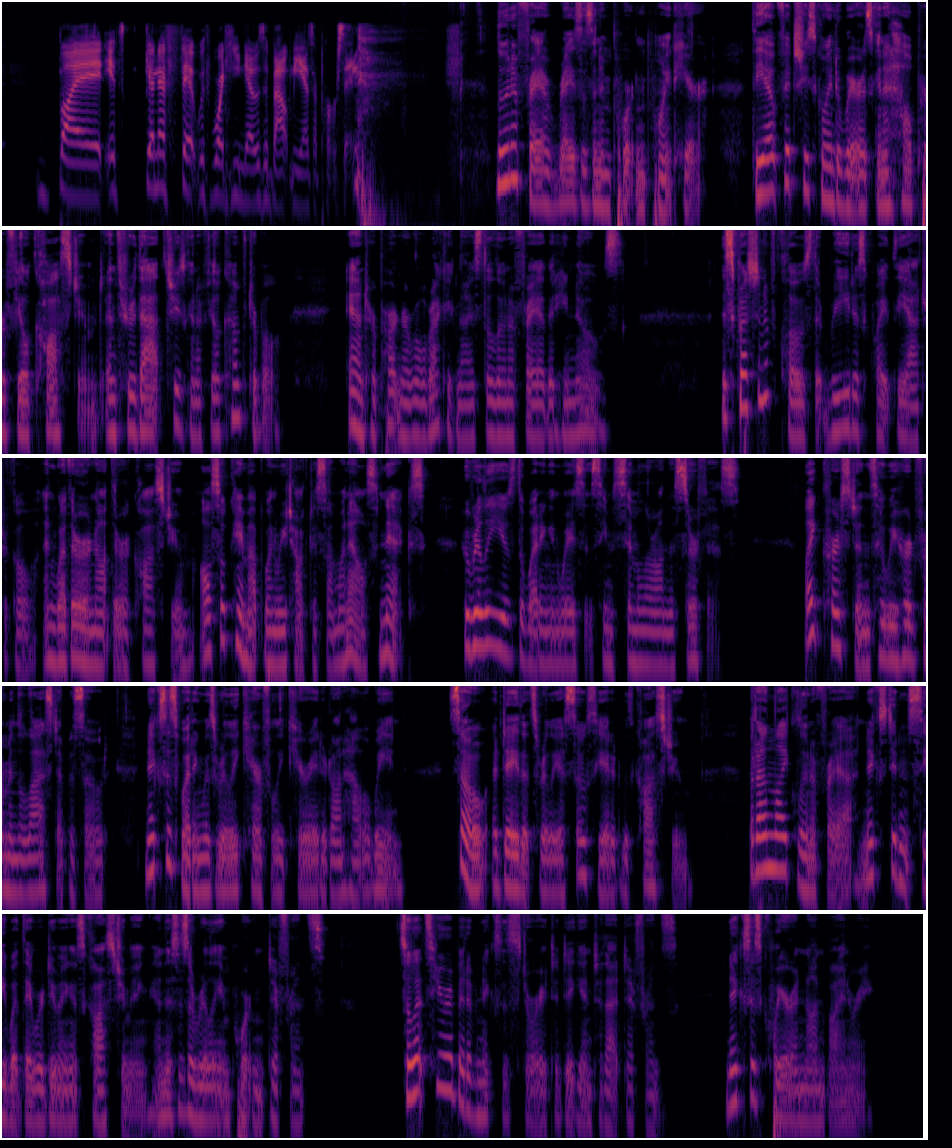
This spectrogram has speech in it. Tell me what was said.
but it's gonna fit with what he knows about me as a person. Luna Freya raises an important point here. The outfit she's going to wear is going to help her feel costumed, and through that, she's going to feel comfortable. And her partner will recognize the Luna Freya that he knows. This question of clothes that read as quite theatrical and whether or not they're a costume also came up when we talked to someone else, Nix, who really used the wedding in ways that seem similar on the surface. Like Kirsten's, who we heard from in the last episode, Nix's wedding was really carefully curated on Halloween, so a day that's really associated with costume. But unlike Lunafreya, Nix didn't see what they were doing as costuming, and this is a really important difference. So let's hear a bit of Nix's story to dig into that difference. Nix is queer and non binary.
